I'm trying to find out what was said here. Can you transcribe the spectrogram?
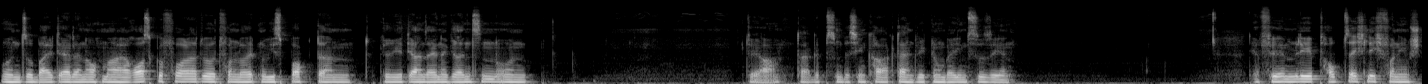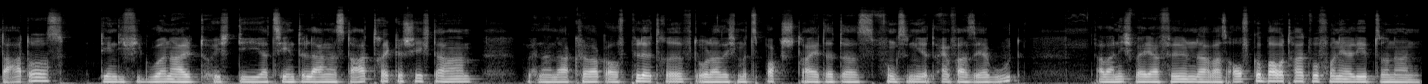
Und sobald er dann auch mal herausgefordert wird von Leuten wie Spock, dann gerät er an seine Grenzen und ja, da gibt es ein bisschen Charakterentwicklung bei ihm zu sehen. Der Film lebt hauptsächlich von dem Status, den die Figuren halt durch die jahrzehntelange Star Trek-Geschichte haben. Wenn dann da Kirk auf Pille trifft oder sich mit Spock streitet, das funktioniert einfach sehr gut. Aber nicht, weil der Film da was aufgebaut hat, wovon er lebt, sondern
